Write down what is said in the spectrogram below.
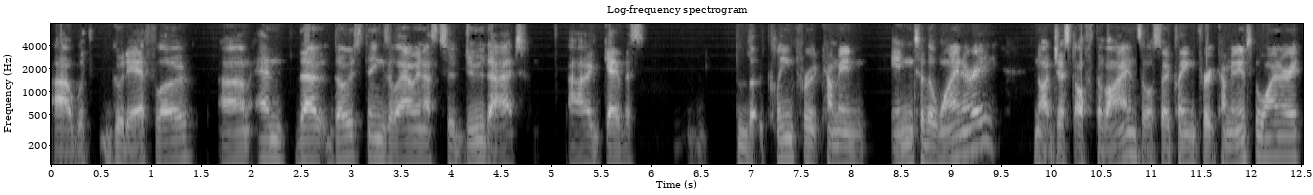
uh, with good airflow, um, and tho- those things allowing us to do that uh, gave us clean fruit coming into the winery, not just off the vines, also clean fruit coming into the winery,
